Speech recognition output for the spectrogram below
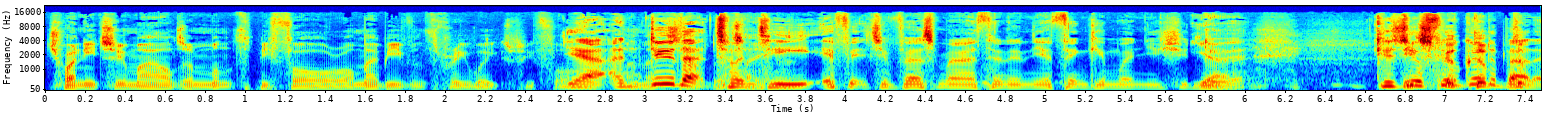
22 miles a month before, or maybe even three weeks before. yeah, and, then do that 20 taper. if it's your first marathon and you're thinking when you should Yeah. do it because you'll feel good The- about the,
